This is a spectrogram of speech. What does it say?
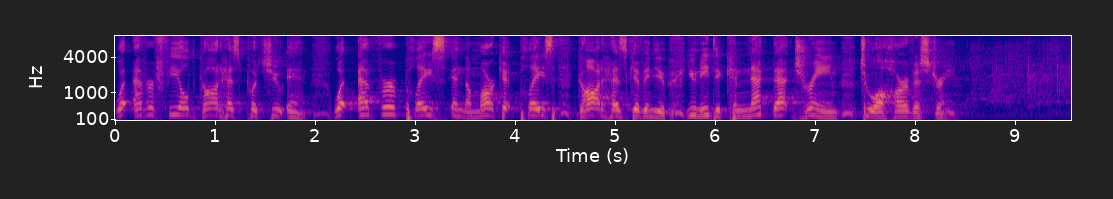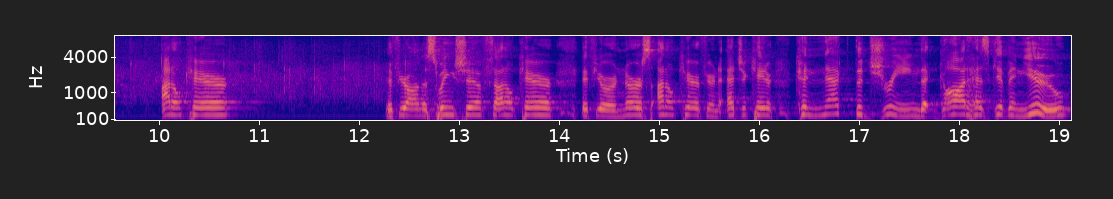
Whatever field God has put you in, whatever place in the marketplace God has given you, you need to connect that dream to a harvest dream. I don't care if you're on the swing shift, I don't care if you're a nurse, I don't care if you're an educator. Connect the dream that God has given you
